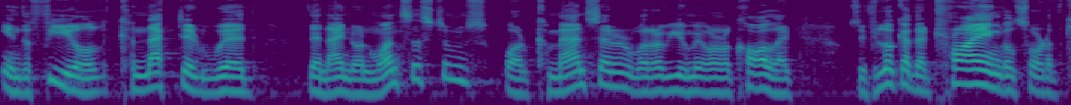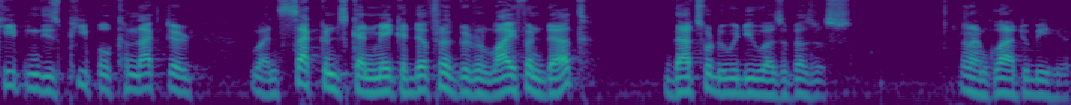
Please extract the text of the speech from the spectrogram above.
in the field connected with the 911 systems or command center, whatever you may want to call it. So if you look at the triangle, sort of keeping these people connected when seconds can make a difference between life and death, that's what we do as a business. And I'm glad to be here.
